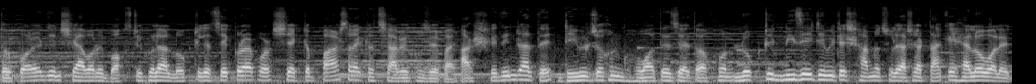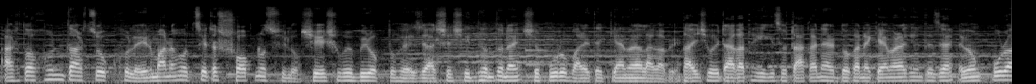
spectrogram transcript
তো পরের দিন সে আবার ওই বক্সটি খুলে আর লোকটিকে চেক করার পর সে একটা পার্স আর একটা চাবি খুঁজে পায়। আর সেদিন রাতে ডেভিড যখন ঘুমাতে যায়, তখন লোকটি নিজেই ডেভিডের সামনে চলে আসে আর তাকে হ্যালো বলে। আর তখন তার চোখ খোলে। এর মানে হচ্ছে এটা স্বপ্ন ছিল। সে এসবে বিরক্ত হয়ে যায়। আর সে সিদ্ধান্ত নেয়, সে পুরো বাড়িতে ক্যামেরা লাগাবে। তাই সে ওই টাকা থেকে কিছু টাকা নেয় আর দোকানে ক্যামেরা কিনতে যায় এবং পুরো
